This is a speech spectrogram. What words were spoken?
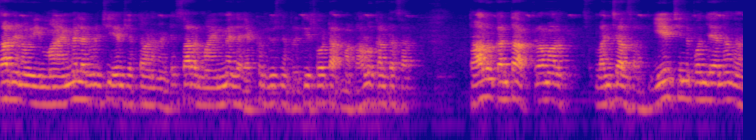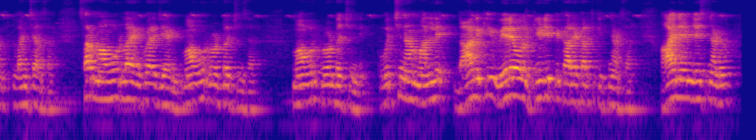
Sir నేను ఈ మా ఎమ్మెల్యే గురించి ఏం చెప్తా ఉన్నానంటే సార్ మా ఎమ్మెల్యే ఎక్కడ చూసిన ప్రతి చోట మా తాలూకా అంతా సార్. తాలూకు అంతా అక్రమాలు లంచాలు సార్. ఏం చిన్న పని చేయాలన్నా లంచాలి లంచాలు సార్. సార్ మా ఊర్లో ఎంక్వైరీ చేయండి. మా ఊరు రోడ్డు వచ్చింది సార్. మా ఊరికి రోడ్డు వచ్చింది. వచ్చిన మళ్ళీ దానికి వేరే వాళ్ళు టీడీపీ కార్యకర్తకి ఇచ్చినాడు సార్. ఆయన ఏం చేసినాడు?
